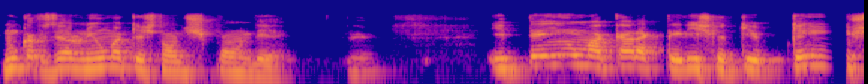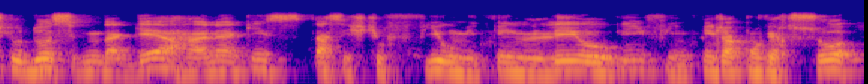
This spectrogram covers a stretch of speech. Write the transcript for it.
Nunca fizeram nenhuma questão de esconder. Né? E tem uma característica que quem estudou Segunda Guerra, né, quem assistiu filme, quem leu, enfim, quem já conversou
